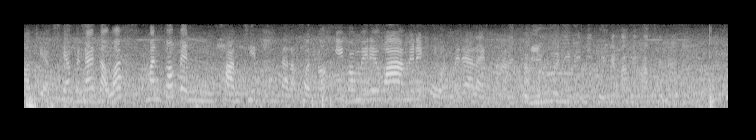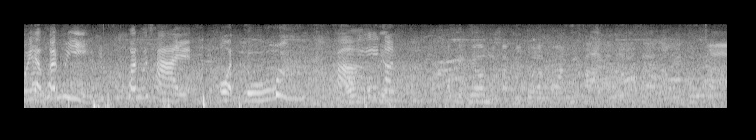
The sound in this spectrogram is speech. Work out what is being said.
มาเปรียบเทียบกันได้ แต่ว่ามันก็เป็นความคิดของแต่ละคนเนาะกี้ก็ไม่ได้ว่าไม่ได้โกรธไม่ได้อะไรทั้งนั้นค่ะมีเพื่อนที่ได้มีคุยกันบ้างไหมครับคุยแต่เพื่อนผู้หญิง เพื่อนผู้ชายอดรู้ค่ะที่ตอนเขาเปรียบเทียบว่าเหมือนแบบมีตัวละครที่คล้ายกันเลยว่าแฟนเราเป็นผู้จัดหรือว่า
